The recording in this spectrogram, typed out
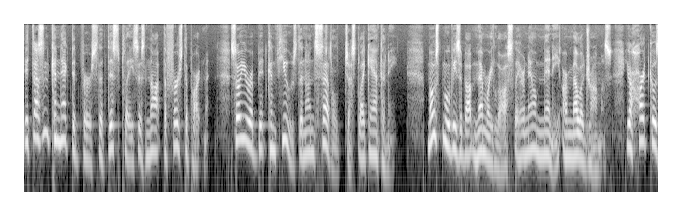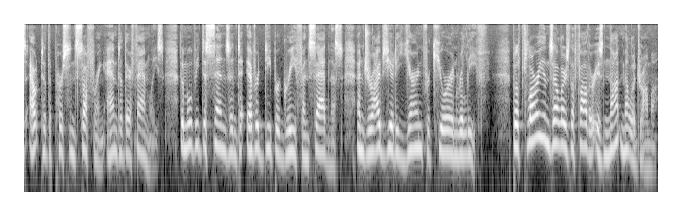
It doesn't connect at first that this place is not the first apartment, so you're a bit confused and unsettled, just like Anthony. Most movies about memory loss, they are now many, are melodramas. Your heart goes out to the person suffering and to their families. The movie descends into ever deeper grief and sadness and drives you to yearn for cure and relief. But Florian Zeller's The Father is not melodrama.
